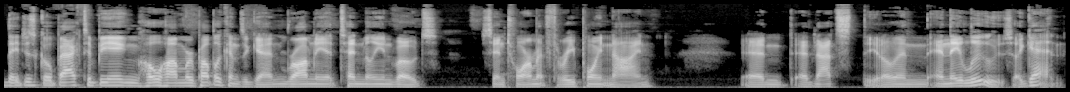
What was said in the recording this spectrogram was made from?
they just go back to being ho hum Republicans again. Romney at 10 million votes, Santorum at 3.9. And and that's you know and and they lose again.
